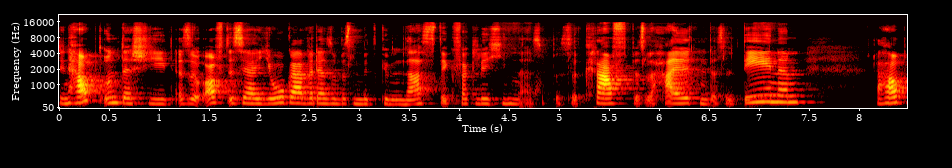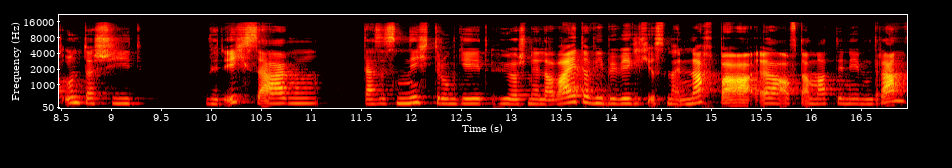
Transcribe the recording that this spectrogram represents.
den Hauptunterschied, also oft ist ja Yoga, wird dann so ein bisschen mit Gymnastik verglichen, also ein bisschen Kraft, ein bisschen Halten, ein bisschen Dehnen. Der Hauptunterschied, würde ich sagen, dass es nicht darum geht, höher, schneller, weiter, wie beweglich ist mein Nachbar äh, auf der Matte nebendran,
